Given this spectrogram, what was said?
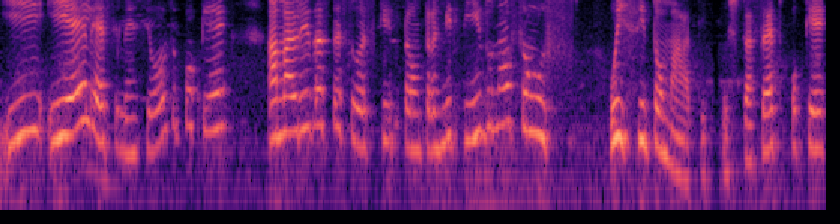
E, e ele é silencioso porque a maioria das pessoas que estão transmitindo não são os, os sintomáticos, tá certo? Porque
